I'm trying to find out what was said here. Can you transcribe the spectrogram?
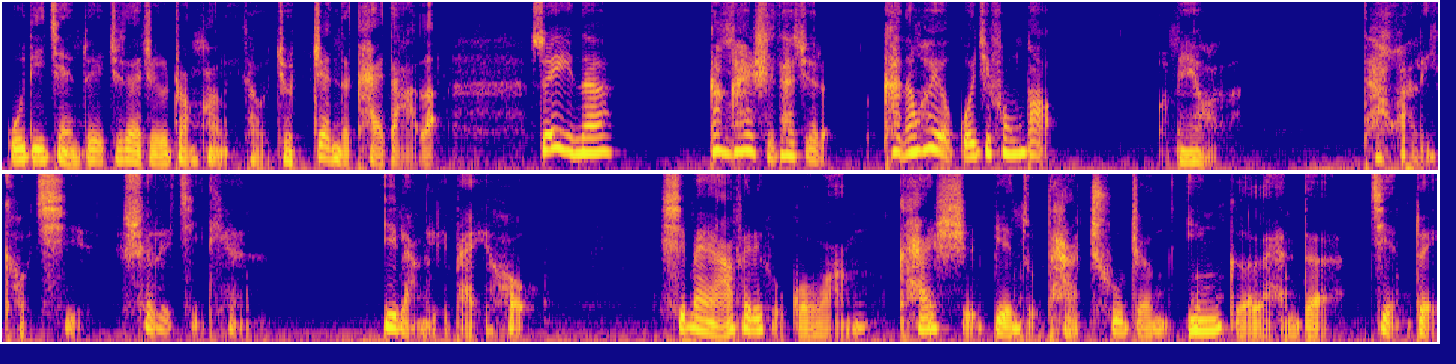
无敌舰队就在这个状况里头，就真的开打了。所以呢，刚开始他觉得可能会有国际风暴，没有了，他缓了一口气，睡了几天。一两个礼拜以后，西班牙菲利普国王开始编组他出征英格兰的舰队，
